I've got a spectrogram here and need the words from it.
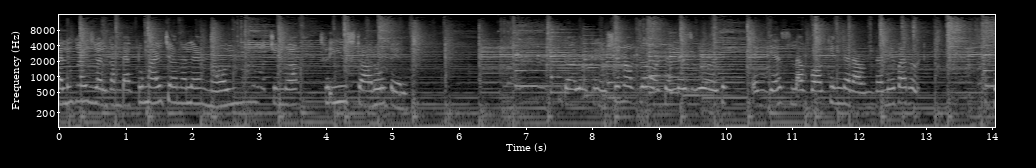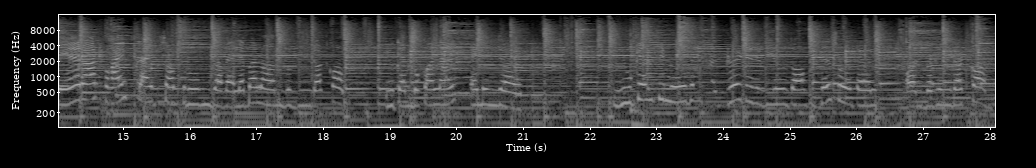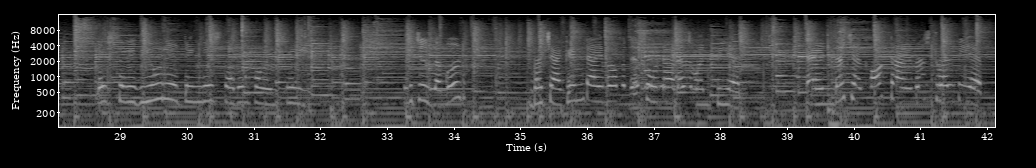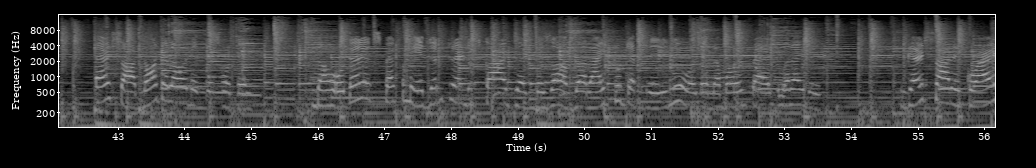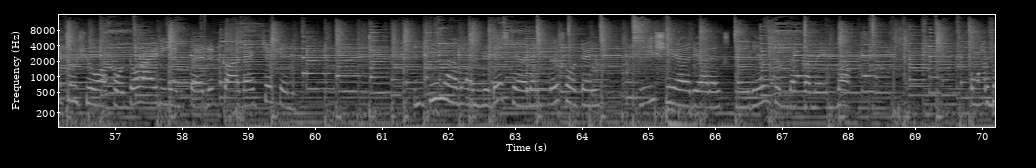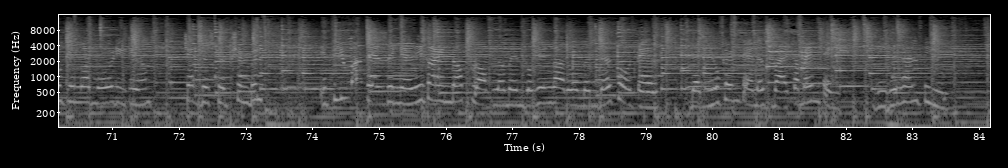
Hello guys, welcome back to my channel and now you are watching a 3 star hotel. The location of the hotel is good and guests love walking around the neighborhood. There are 5 types of rooms available on booking.com. You can book online and enjoy it. You can see more than 100 reviews of this hotel on booking.com. Its review rating is 7.3, which is the good. The check-in time of this hotel is 1 p.m. and the check-out time is 12 p.m. Pets are not allowed in this hotel. The hotel expects major credit cards and reserves the right to temporarily hold an amount prior to arrival. Guests are required to show a photo ID and credit card at check-in. If you have already stayed in this hotel, please share your experience in the comment box. For booking or more details, check description below. If you are facing any kind of problem in booking a room in this hotel, then you can tell us by commenting. We will help you.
